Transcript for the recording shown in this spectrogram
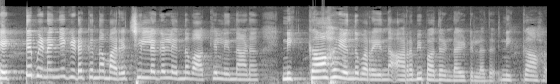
കെട്ടുപിണഞ്ഞു കിടക്കുന്ന മരച്ചില്ലകൾ എന്ന വാക്കിൽ നിന്നാണ് നിക്കാഹ് എന്ന് പറയുന്ന അറബി പദം ഉണ്ടായിട്ടുള്ളത്. നിക്കാഹ്.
